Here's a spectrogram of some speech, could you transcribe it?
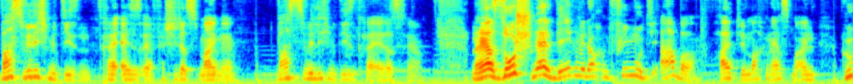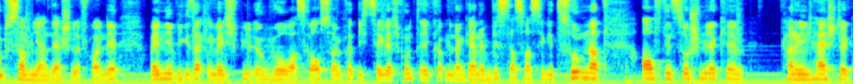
Was will ich mit diesen drei SSR? Versteht das, was ich meine? Was will ich mit diesen drei SSR? Naja, so schnell wären wir doch im Free Multi, aber halt, wir machen erstmal ein Group Sum hier an der Stelle, Freunde. Wenn ihr, wie gesagt, in welchem Spiel irgendwo was rausholen könnt, ich zähle gleich runter. Ihr könnt mir dann gerne wissen, das, was ihr gezogen habt, auf den Social Media Kanälen, kann den Hashtag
